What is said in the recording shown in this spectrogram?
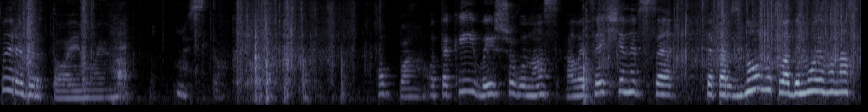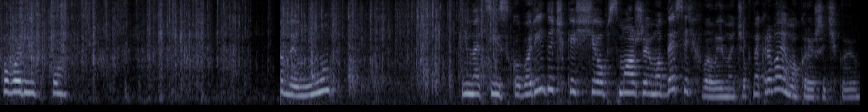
перевертаємо його. Ось так. Опа, отакий вийшов у нас, але це ще не все. Тепер знову кладемо його на сковорідку. Кладемо. І на цій сковорідочці ще обсмажуємо 10 хвилиночок, накриваємо кришечкою.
